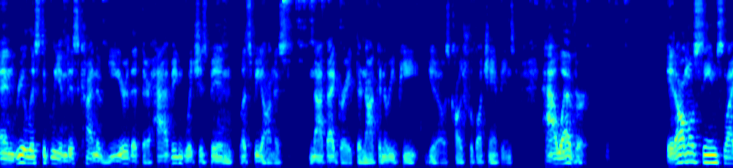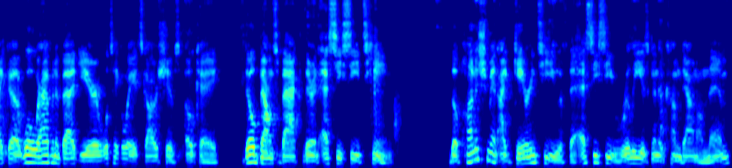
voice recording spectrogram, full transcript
and realistically, in this kind of year that they're having, which has been, let's be honest, not that great. They're not going to repeat, you know, as college football champions. However, it almost seems like, well, we're having a bad year. We'll take away eight scholarships. Okay. They'll bounce back. They're an SEC team. The punishment, I guarantee you, if the SEC really is going to come down on them,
